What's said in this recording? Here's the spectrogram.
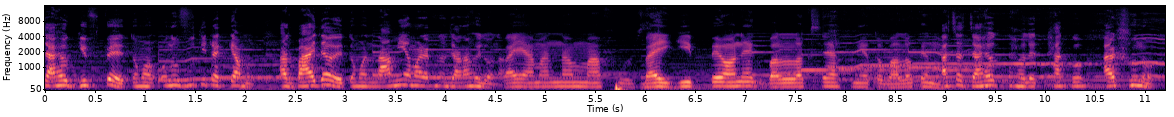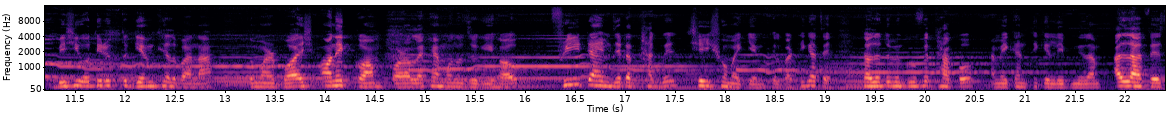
যাই হোক গিফট পেয়ে তোমার অনুভূতিটা কেমন? আর বাই দা ওয়ে তোমার নামই আমার এখনও জানা হইল না। ভাই আমার নাম মাহফুজ। ভাই গিফট পেয়ে অনেক ভালো লাগছে আপনি এত ভালো কেন? আচ্ছা যাই হোক তাহলে থাকো। আর শুনো বেশি অতিরিক্ত গেম খেলবা না। তোমার বয়স অনেক কম পড়ালেখায় মনোযোগী হও। ফ্রি টাইম যেটা থাকবে সেই সময় গেম খেলবা, ঠিক আছে? তাহলে তুমি গ্রুপে থাকো, আমি এখান থেকে লিভ নিলাম। আল্লাহ হাফেজ,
